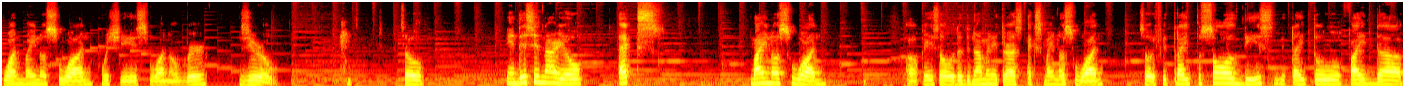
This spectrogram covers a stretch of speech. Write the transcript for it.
1 minus 1, which is 1 over 0. so in this scenario, x minus 1 okay so the denominator has x minus 1 so if we try to solve this we try to find the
